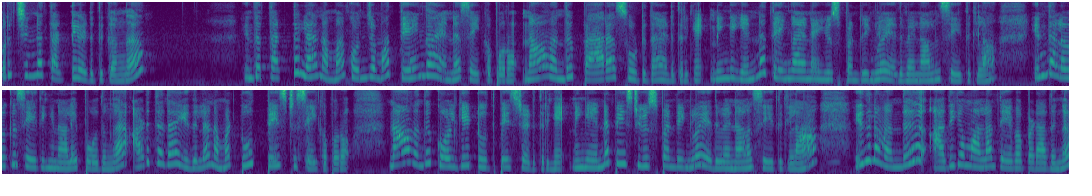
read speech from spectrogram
ஒரு சின்ன தட்டு எடுத்துக்கோங்க. இந்த தட்டில் நம்ம கொஞ்சமாக தேங்காய் எண்ணெய் சேர்க்க போகிறோம் நான் வந்து பேராசூட்டு தான் எடுத்திருக்கேன். நீங்கள் என்ன தேங்காய் எண்ணெய் யூஸ் பண்ணுறீங்களோ எது வேணாலும் சேர்த்துக்கலாம். இந்த அளவுக்கு சேர்த்திங்கனாலே போதுங்க. அடுத்ததாக இதில் நம்ம டூத் பேஸ்ட் சேர்க்க போகிறோம் நான் வந்து கோல்கேட் டூத் பேஸ்ட் எடுத்திருக்கேன். நீங்கள் என்ன பேஸ்ட் யூஸ் பண்ணுறீங்களோ எது வேணாலும் சேர்த்துக்கலாம். இதில் வந்து அதிகமாகலாம் தேவைப்படாதுங்க.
